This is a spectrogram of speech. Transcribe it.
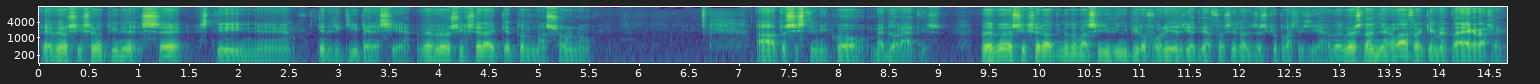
Βεβαίως ήξερα ότι είναι σε, στην ε, κεντρική υπηρεσία. Βεβαίως ήξερα και τον Μασόνο, α, το συστημικό μέντορά της. Βεβαίως ήξερα ότι με τον Βασίλη δίνει πληροφορίες γιατί αυτός ήθελα να πιο πολλά στοιχεία. Βεβαίως ήταν μια γλάθρα και μετά έγραφε.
